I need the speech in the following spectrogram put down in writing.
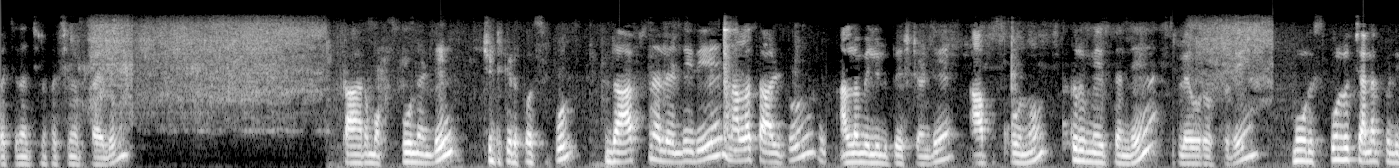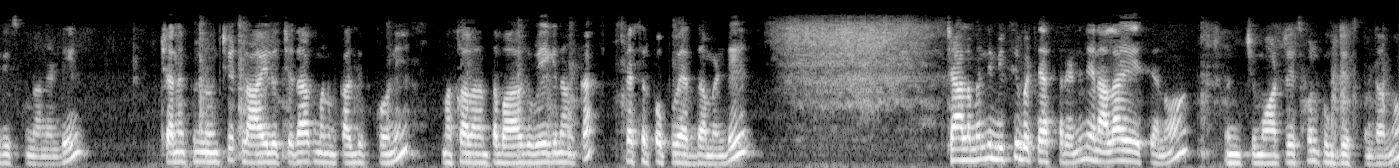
పచ్చ దంచిన పచ్చిమిరపకాయలు. కారం ఒక స్పూన్ అండి. చిటికెడు పసుపు ఇది ఆప్షనల్ అండి. ఇది నల్ల సాల్ట్ అల్లం వెల్లుల్లి పేస్ట్ అండి. హాఫ్ స్పూను తురుమేత్ అండి. ఫ్లేవర్ వస్తుంది. మూడు స్పూన్లు శనగపిండి తీసుకున్నానండి. శనగపిండి నుంచి ఇట్లా ఆయిల్ వచ్చేదాకా మనం కలుపుకొని మసాలా అంతా బాగా వేగినాక పెసరపప్పు వేద్దామండి. చాలా మంది మిక్సీ పెట్టేస్తారండి. నేను అలా వేసాను. కొంచెం వాటర్ వేసుకొని కుక్ చేసుకుంటాను.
